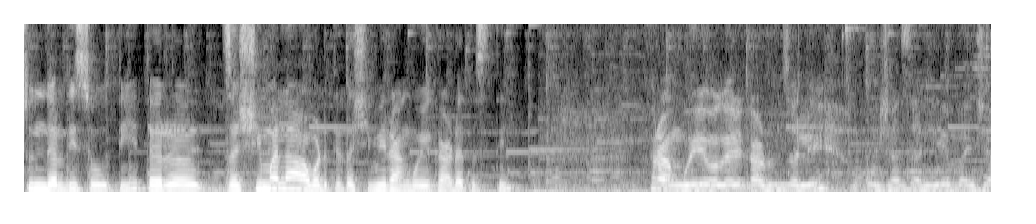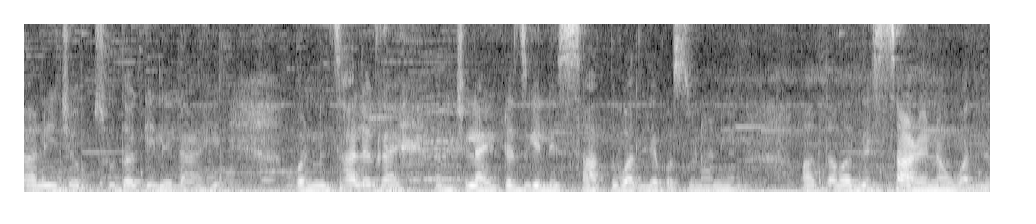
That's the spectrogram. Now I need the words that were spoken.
सुंदर दिसत होती. तर जशी मला आवडते तशी मी रांगोळी काढत असते. रांगोळी वगैरे काढून झाली. पूजा झाली आहे माझी आणि जपसुद्धा केलेला आहे. पण झालं काय? आमची लाईटच गेली सात वाजल्यापासून आणि आता वाजले साडेनऊ वाजले.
